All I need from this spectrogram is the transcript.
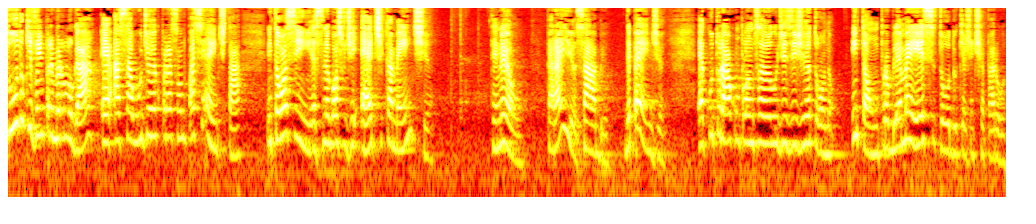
Tudo que vem em primeiro lugar é a saúde e a recuperação do paciente, tá? Então, assim, esse negócio de eticamente, entendeu? Peraí, sabe? Depende. É cultural com o plano de saúde exige retorno. Então, o problema é esse todo que a gente reparou.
